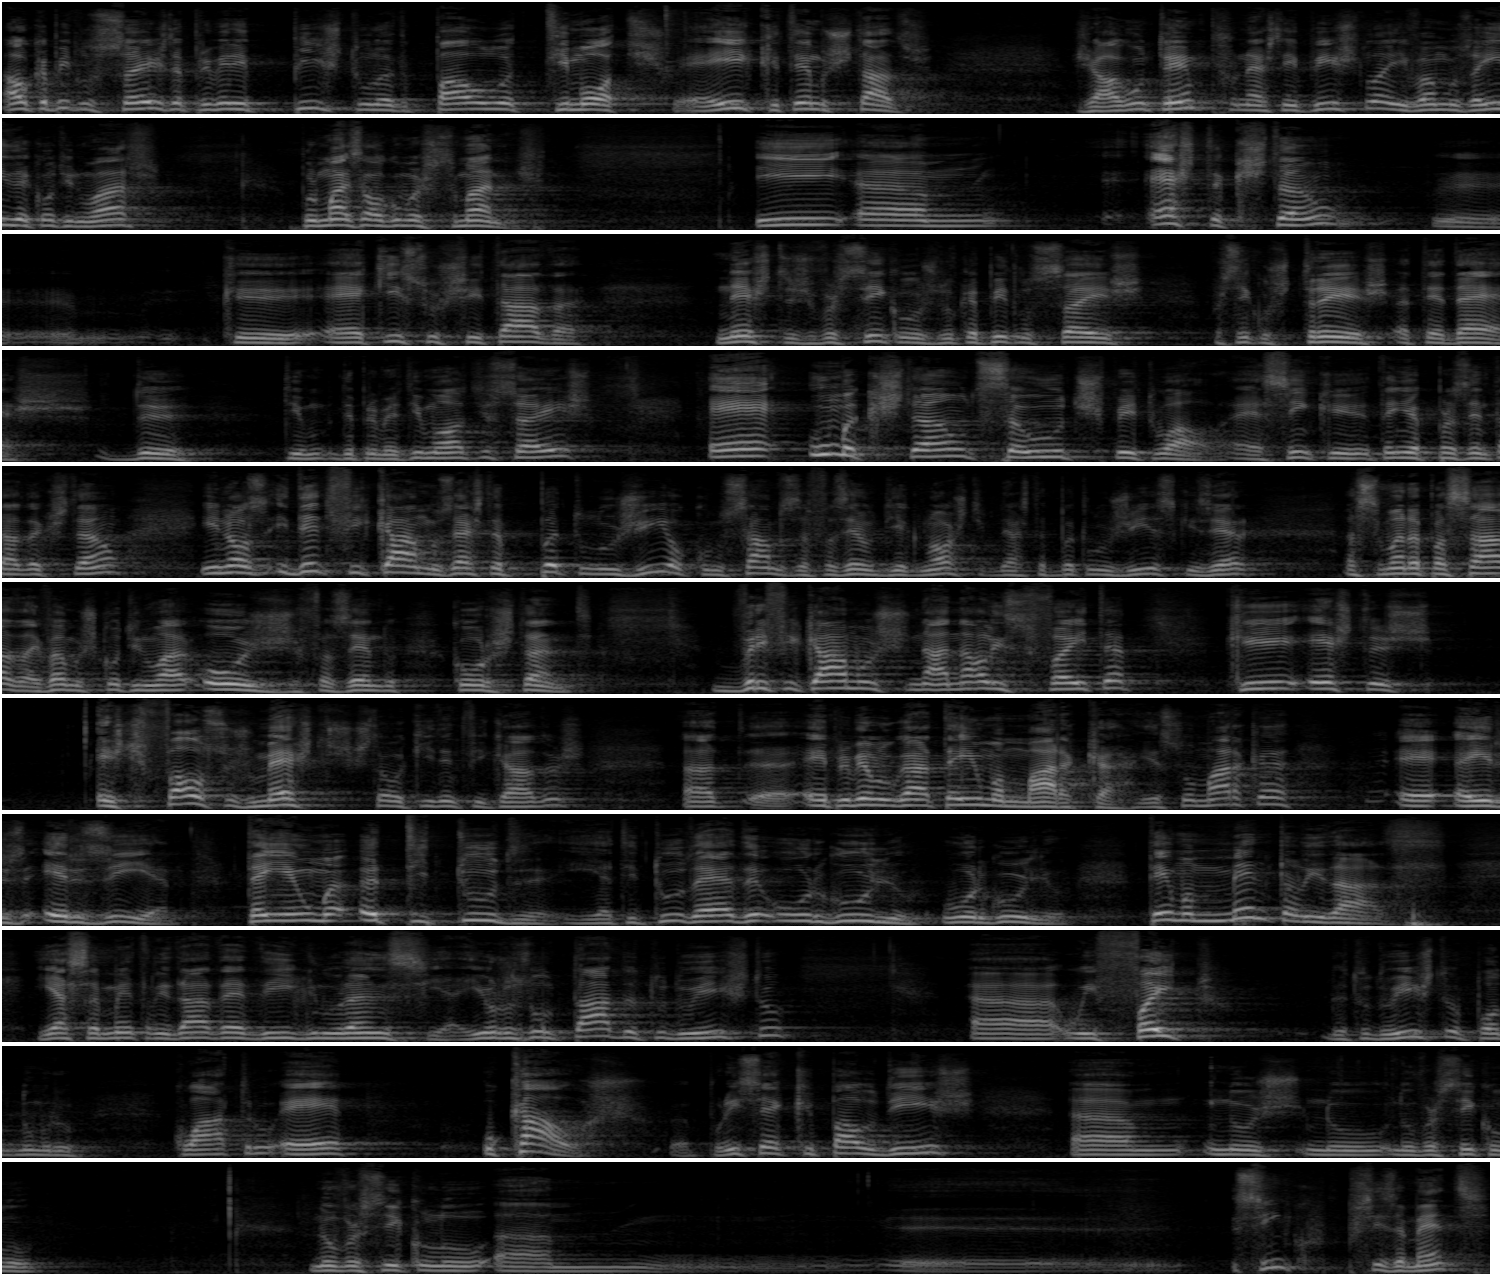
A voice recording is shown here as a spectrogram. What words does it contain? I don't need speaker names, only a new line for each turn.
ao capítulo 6 da primeira epístola de Paulo a Timóteo. É aí que temos estado já há algum tempo nesta epístola e vamos ainda continuar por mais algumas semanas. E hum, esta questão, eh, que é aqui suscitada nestes versículos do capítulo 6, versículos 3 até 10 de, de 1 Timóteo 6, é uma questão de saúde espiritual. É assim que tenho apresentado a questão. E nós identificámos esta patologia, ou começámos a fazer o diagnóstico desta patologia, se quiser, a semana passada, e vamos continuar hoje fazendo com o restante. Verificámos na análise feita que estes, estes falsos mestres que estão aqui identificados, ah, em primeiro lugar, têm uma marca, e a sua marca é a heresia têm uma atitude, e a atitude é de orgulho, o orgulho. Tem uma mentalidade, e essa mentalidade é de ignorância. E o resultado de tudo isto, uh, o efeito de tudo isto, ponto número 4, é o caos. Por isso é que Paulo diz um, nos, no, no, versículo no versículo um, 5, eh, precisamente,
